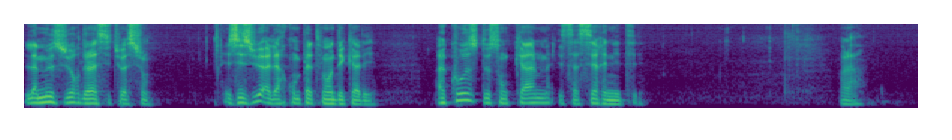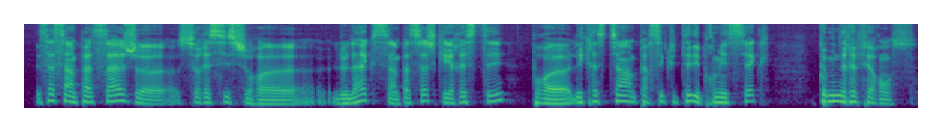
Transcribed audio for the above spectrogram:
la mesure de la situation. Jésus a l'air complètement décalé à cause de son calme et sa sérénité. Voilà. Et ça, c'est un passage, euh, ce récit sur euh, le lac, c'est un passage qui est resté pour euh, les chrétiens persécutés des premiers siècles comme une référence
